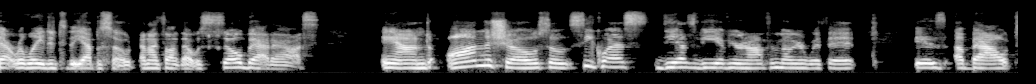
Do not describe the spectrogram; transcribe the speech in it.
that related to the episode and i thought that was so badass. And on the show so seaQuest dsv if you're not familiar with it is about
